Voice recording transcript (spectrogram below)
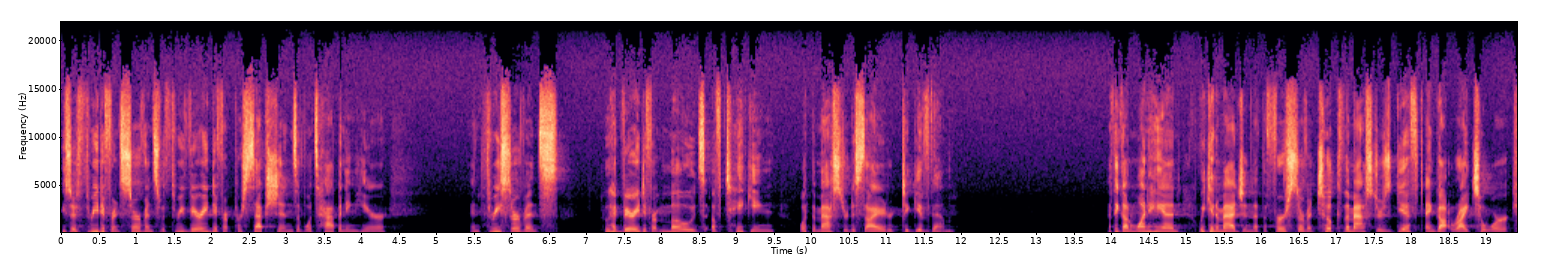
These are three different servants with three very different perceptions of what's happening here, and three servants who had very different modes of taking what the master decided to give them. I think on one hand, we can imagine that the first servant took the master's gift and got right to work.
